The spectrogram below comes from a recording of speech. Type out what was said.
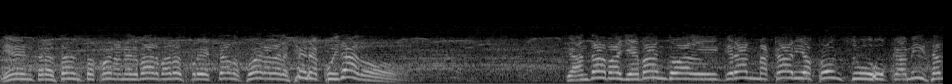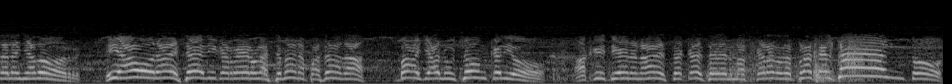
Mientras tanto, Conan el Bárbaro es proyectado fuera de la escena. Cuidado. Que andaba llevando al gran Macario con su camisa de leñador. Y ahora es Eddie Guerrero la semana pasada. Vaya luchón que dio. Aquí tienen a este que es el enmascarado de plata, el santo.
